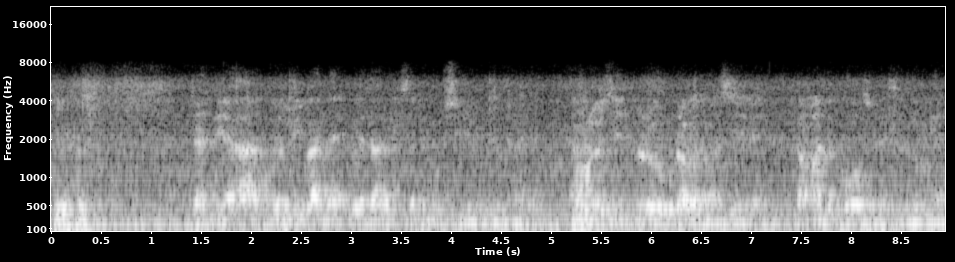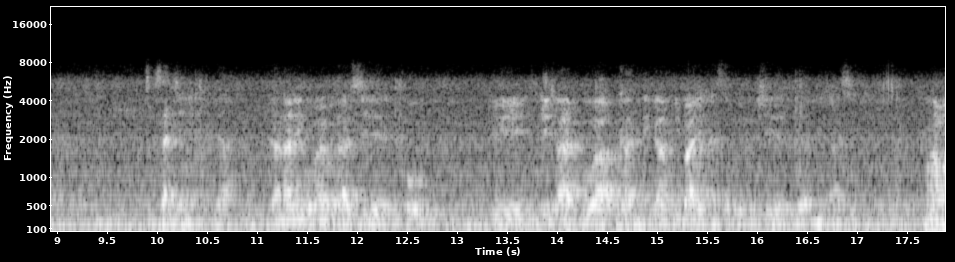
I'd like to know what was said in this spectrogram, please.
ဟုတ်ဟုတ် တန်တရား ကိုယ်မိဘနဲ့ကိုယ်သားတွေဆက်နွယ်မှုရှိတယ်လို့ပြောထားတယ်။အဲလိုရှိရင်တို့တို့ဘုရားဘာသာမှာရှိတယ်။ကာမတကောဆိုတဲ့စကားလုံးရဲ့စัจကျင်တယ်ဗျာ။ကန္နာဒီကိုယ်ပိုင်ဥစ္စာရှိတယ်။ခုဒီနေသားတစ်ခုကကန္ဒီကမိဘတွေနဲ့ဆက်နွယ်မှုရှိတယ်ဆိုတဲ့အနေအထားရှိတယ်။ကာမ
